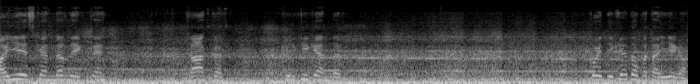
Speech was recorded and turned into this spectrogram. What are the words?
आइए इसके अंदर देखते हैं, झाँक कर, खिड़की के अंदर। कोई दिखे तो बताइएगा।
